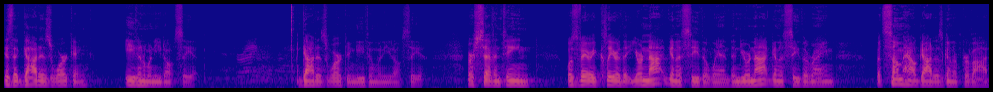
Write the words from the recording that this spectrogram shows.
is that God is working even when you don't see it. God is working even when you don't see it. Verse 17 was very clear that you're not going to see the wind and you're not going to see the rain, but somehow God is going to provide.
